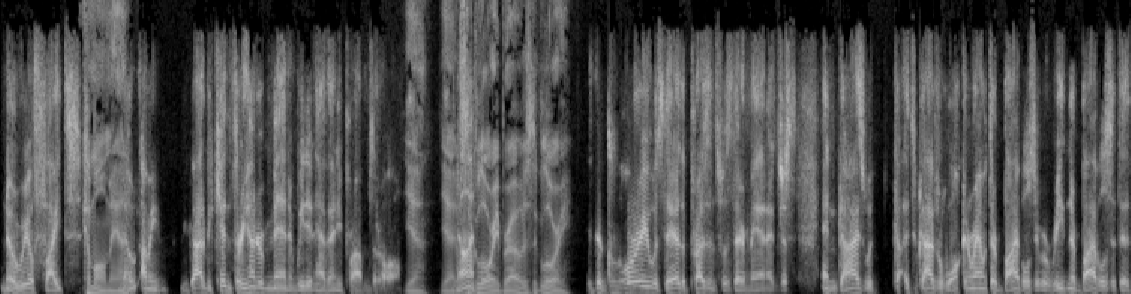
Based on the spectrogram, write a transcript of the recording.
no real fights. Come on, man. No, I mean, you got to be kidding. 300 men, and we didn't have any problems at all. Yeah. Yeah. It was the glory, bro. It was the glory. the glory was there the presence was there man it just and guys would guys, guys were walking around with their bibles. They were reading their bibles at the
